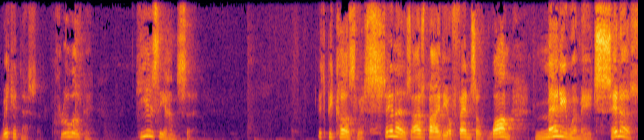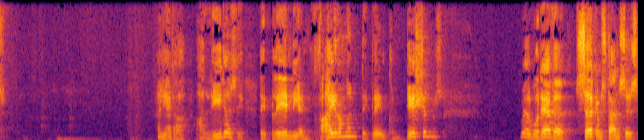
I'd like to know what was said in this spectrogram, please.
wickedness and cruelty. Here's the answer. It's because we're sinners, as by the offence of one, Many were made sinners. And yet our, our leaders, they, they blame the environment, they blame conditions. Well, whatever circumstances,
